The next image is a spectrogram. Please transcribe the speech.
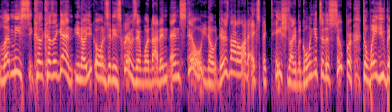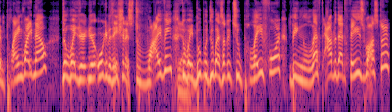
Let me see, because again, you know, you go into these scrims and whatnot, and, and still, you know, there's not a lot of expectations on you. But going into the super, the way you've been playing right now, the way your your organization is thriving, Yeah. the way Boo Boo Doo has something to play for, being left out of that FaZe roster,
